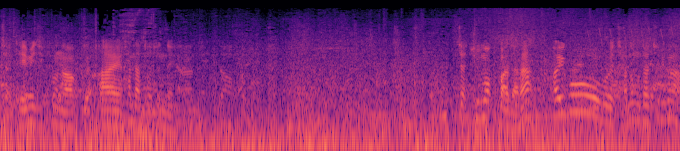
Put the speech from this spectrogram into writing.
자, 데미지 코 나왔고요. 아, 하나 터졌네. 자, 주먹 받아라. 아이고, 그래, 자동 다치구나.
